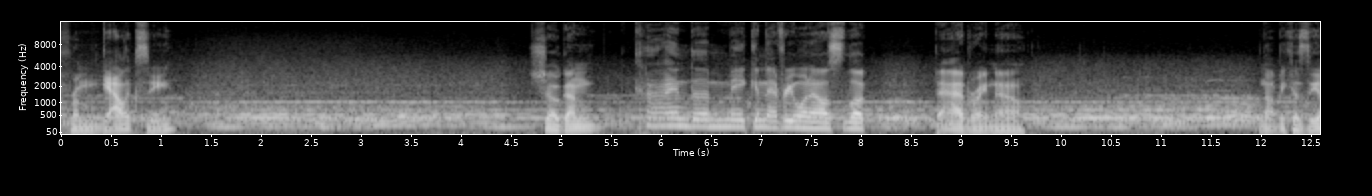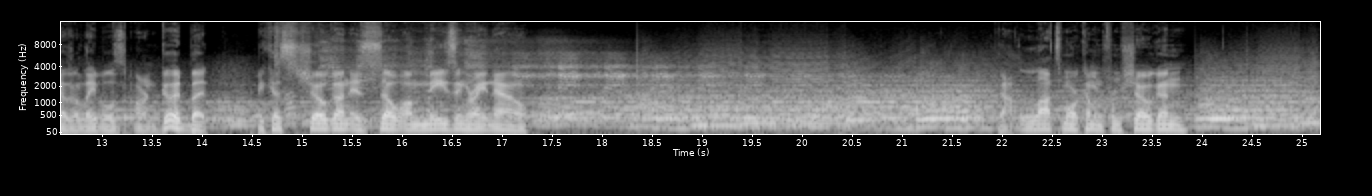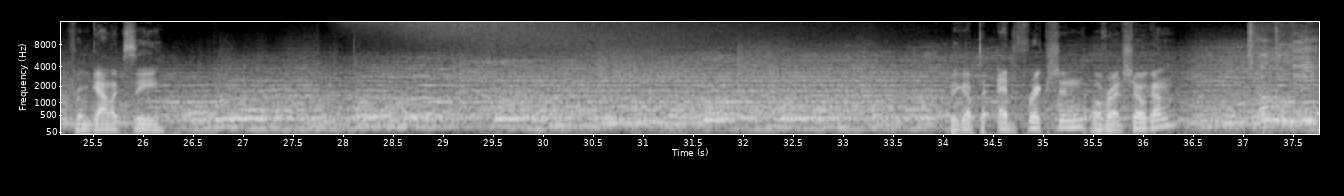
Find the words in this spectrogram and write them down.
from Galaxy. Shogun kinda making everyone else look bad right now. Not because the other labels aren't good, but because Shogun is so amazing right now. Got lots more coming from Shogun from Galaxy. Big up to Ed Friction over at Shogun.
